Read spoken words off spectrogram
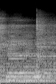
ocean.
